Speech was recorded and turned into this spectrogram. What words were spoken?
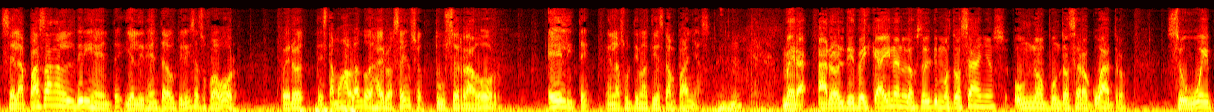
se la pasan al dirigente y el dirigente la utiliza a su favor. Pero estamos hablando de Jairo Asensio, tu cerrador élite en las últimas 10 campañas. Mira, Haroldis Vizcaína en los últimos dos años, 1.04. Su whip,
